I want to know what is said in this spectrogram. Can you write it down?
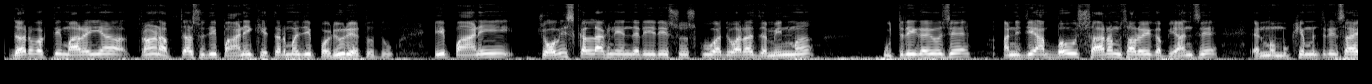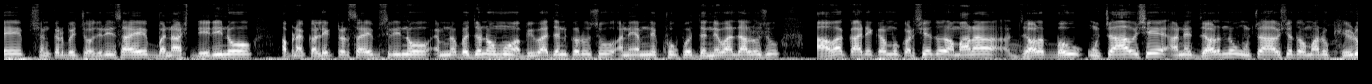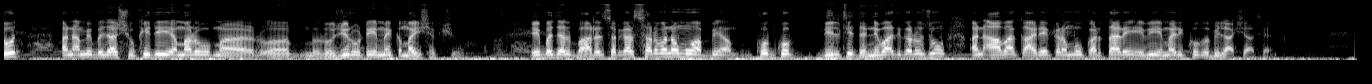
દર વખતે મારે અહીંયા ત્રણ હપ્તા સુધી પાણી ખેતરમાં જે પડ્યું રહેતું હતું એ પાણી ચોવીસ કલાકની અંદર એ શુષ્કુવા કૂવા દ્વારા જમીનમાં ઉતરી ગયું છે અને જે આ બહુ સારામાં સારો એક અભિયાન છે. એમાં મુખ્યમંત્રી સાહેબ, શંકરભાઈ ચૌધરી સાહેબ, બનાસ ડેરીનો, આપણા કલેક્ટર સાહેબશ્રીનો એમના બધાનો હું અભિવાદન કરું છું અને એમને ખૂબ ખૂબ ધન્યવાદ આપું છું. આવા કાર્યક્રમો કરશે તો અમારા જળ બહુ ઊંચા આવશે અને જળનું ઊંચા આવશે તો અમારું ખેડૂત અને અમે બધા સુખીથી અમારું રોજીરોટી અમે કમાઈ શકશું. એ બદલ ભારત સરકાર સર્વનો હું ખૂબ ખૂબ દિલથી ધન્યવાદ કરું છું અને આવા કાર્યક્રમો કરતા રહે એવી અમારી ખૂબ અભિલાષા છે.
